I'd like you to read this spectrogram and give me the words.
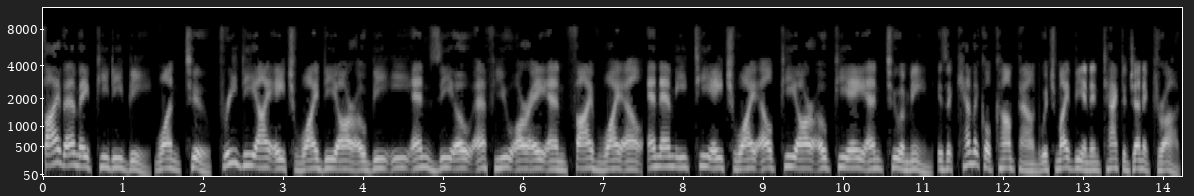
5-MAPDB 1 2 3 DIHYDROBENZOFURAN 5YL NMETHYLPROPAN 2 amine is a chemical compound which might be an entactogenic drug.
